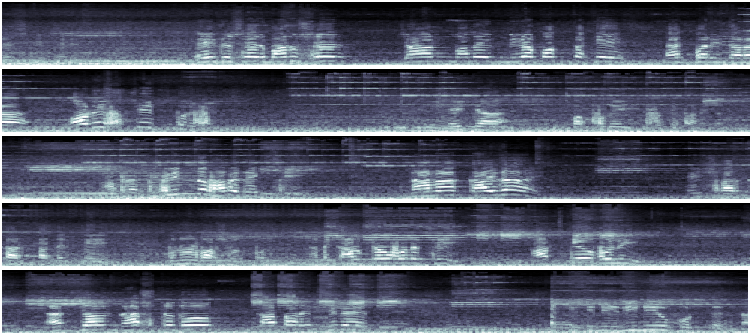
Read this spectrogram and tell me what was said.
দেশকে ফেলে এই দেশের মানুষের যান মালের নিরাপত্তাকে একবারই তারা অনিশ্চিত করে এইটা কখনোই হতে পারে না। আমরা বিভিন্নভাবে দেখছি, নানা কায়দায় এই সরকার তাদেরকে পুনর্বাসন করবে আমি কালকেও বলেছি, আজকেও বলি একজন রাষ্ট্রদূত কাতারে ছিলেন। তিনি রিনিউ করতেন না,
